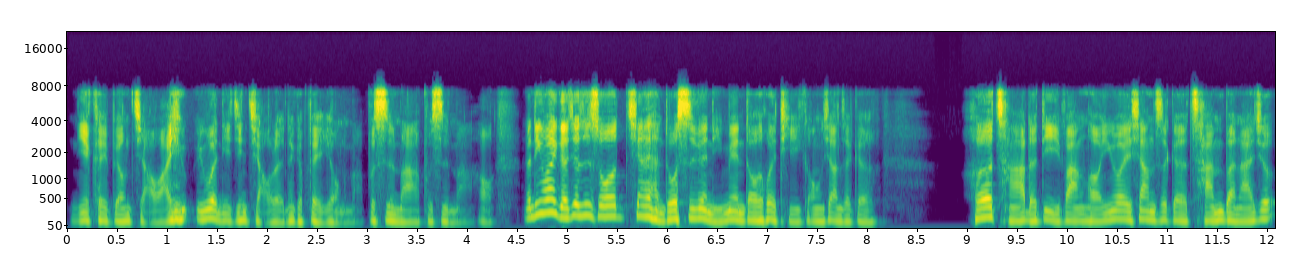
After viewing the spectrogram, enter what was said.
你也可以不用缴啊，因因为你已经缴了那个费用了嘛，不是吗？不是吗？哦，那另外一个就是说，现在很多寺院里面都会提供像这个喝茶的地方，哦，因为像这个茶本来就，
